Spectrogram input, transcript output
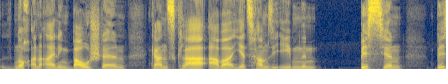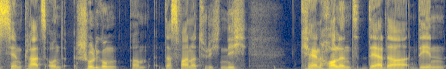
noch an einigen Baustellen, ganz klar, aber jetzt haben sie eben ein bisschen, bisschen Platz und Entschuldigung, ähm, das war natürlich nicht Ken Holland, der da den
